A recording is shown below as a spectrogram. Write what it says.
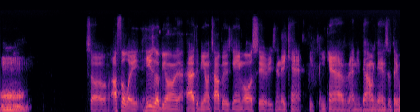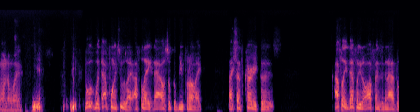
mm. So I feel like he's gonna be on have to be on top of his game all series, and they can't he, he can't have any down games if they want to win. But with that point too, like I feel like that also could be put on like like Seth Curry because I feel like definitely the offense is gonna have to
